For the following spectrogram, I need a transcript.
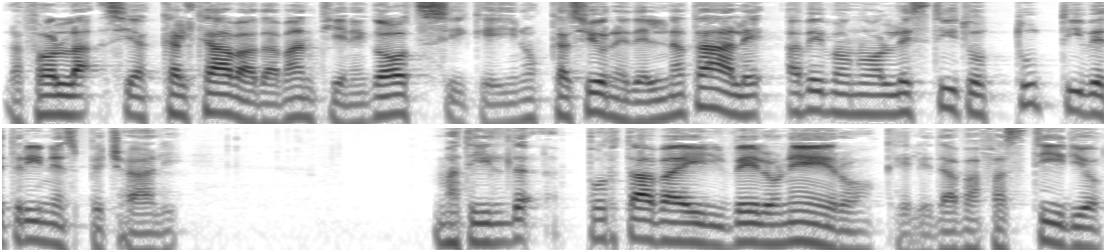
La folla si accalcava davanti ai negozi che in occasione del Natale avevano allestito tutti vetrine speciali. Matilda portava il velo nero che le dava fastidio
